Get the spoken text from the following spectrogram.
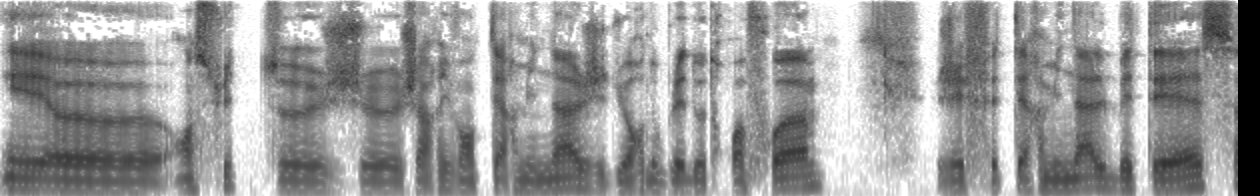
Et euh, ensuite, euh, j'arrive en terminale, j'ai dû redoubler deux trois fois. J'ai fait terminale, BTS,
